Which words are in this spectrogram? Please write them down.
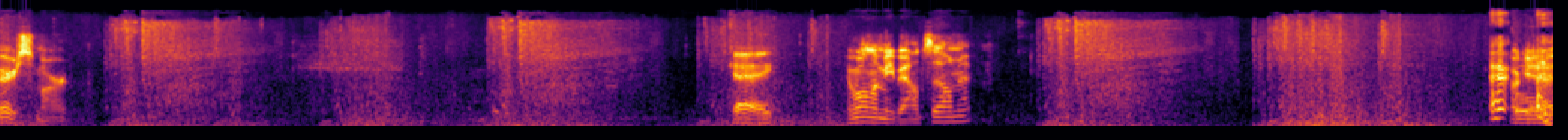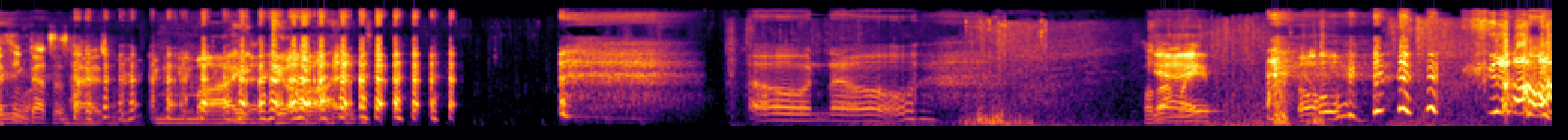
Very smart. Okay. It won't let me bounce on it. Uh, okay, I think oh. that's as high as we My god. Oh no. Hold on, wait. Oh, oh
